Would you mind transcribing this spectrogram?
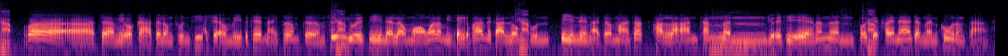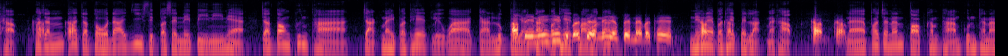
ครับ ว่าเอ่อจะมีโอกาสไปลงทุนที่ CLMV ประเทศไหนเพิ่มเติม ซึ่ง ครับ UAC เนี่ยเรามองว่าเรามีศักยภาพในการลงทุนปีหนึ่งอาจจะประมาณสักพันล้านทั้งเงิน อืม UAC เอง ทั้งเงินโปรเจกต์ไฟแนนซ์จากเงินกู้ต่างครับ เพราะฉะนั้นครับถ้าจะโตได้ 20%ในปีนี้เนี่ยจะต้องพึ่งพาจากในประเทศหรือว่าการลุกๆไปอะยังปีต่านี้งประเทศมากกว่า20%นี่กัยังเป็นในประเทศ เน้นครับในประเทศเป็นหลักนะครับครับครับนะเพราะฉะนั้นตอบคำถามคุณธนา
